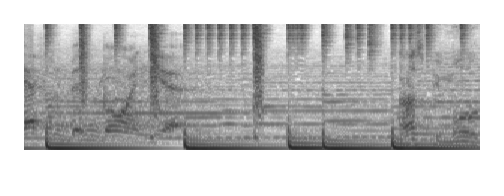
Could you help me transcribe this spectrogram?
haven't been born yet. Must be more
